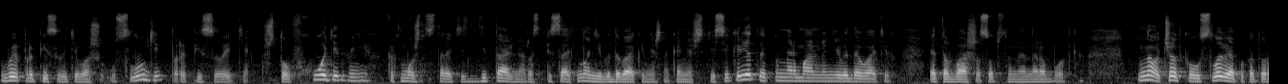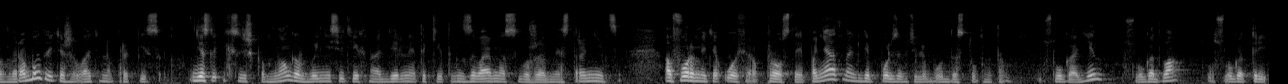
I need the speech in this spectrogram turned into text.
Вы прописываете ваши услуги, прописываете, что входит в них, как можно старайтесь детально расписать, но не выдавая, конечно, коммерческие секреты, это нормально не выдавать их, это ваша собственная наработка. Но четко условия, по которым вы работаете, желательно прописывать. Если их слишком много, вынесите их на отдельные такие так называемые служебные страницы. Оформите офер просто и понятно, где пользователю будут доступны там услуга 1, услуга 2, услуга 3.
